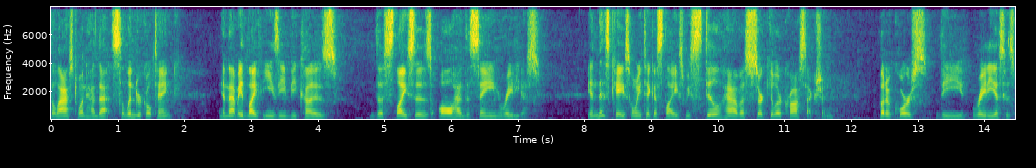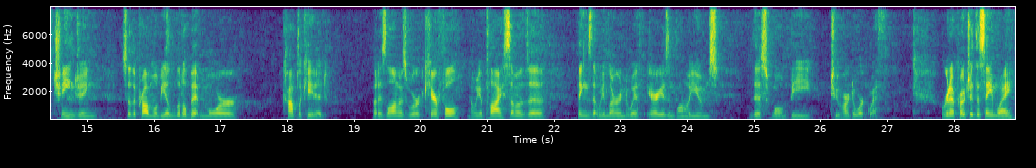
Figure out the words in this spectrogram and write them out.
The last one had that cylindrical tank, and that made life easy because the slices all had the same radius. In this case, when we take a slice, we still have a circular cross-section, but of course the radius is changing, so the problem will be a little bit more complicated. But as long as we're careful and we apply some of the things that we learned with areas and volumes, this won't be too hard to work with. We're going to approach it the same way.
